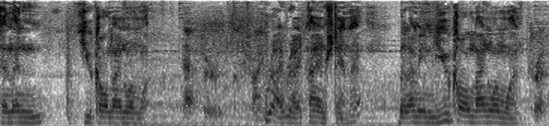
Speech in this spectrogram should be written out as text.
And then You call 911. After trying Right, right. I understand that. But I mean, you call 911. Correct.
